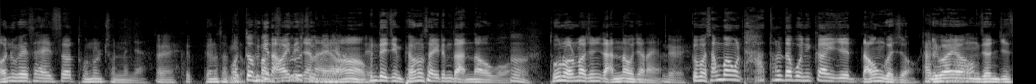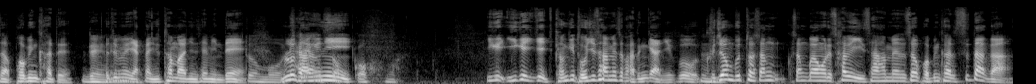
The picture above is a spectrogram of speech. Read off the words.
어느 회사에서 돈을 줬느냐. 네. 그 변호사비 어떤 그게 나와야 되잖아요. 네. 근데 지금 변호사 이름도 안 나오고 어. 돈 얼마 줬는지 안 나오잖아요. 네. 그러면 쌍방울 다 털다 보니까 이제 나온 거죠. 이화영 거. 전 지사 법인카드. 네. 요즘에 약간 유타 맞은 셈인데 또뭐 물론 당연히. 뭐. 이게 이게 이제 경기도지사 하면서 받은 게 아니고 음. 그 전부터 쌍, 쌍방울이 사회 이사하면서 법인카드 쓰다가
